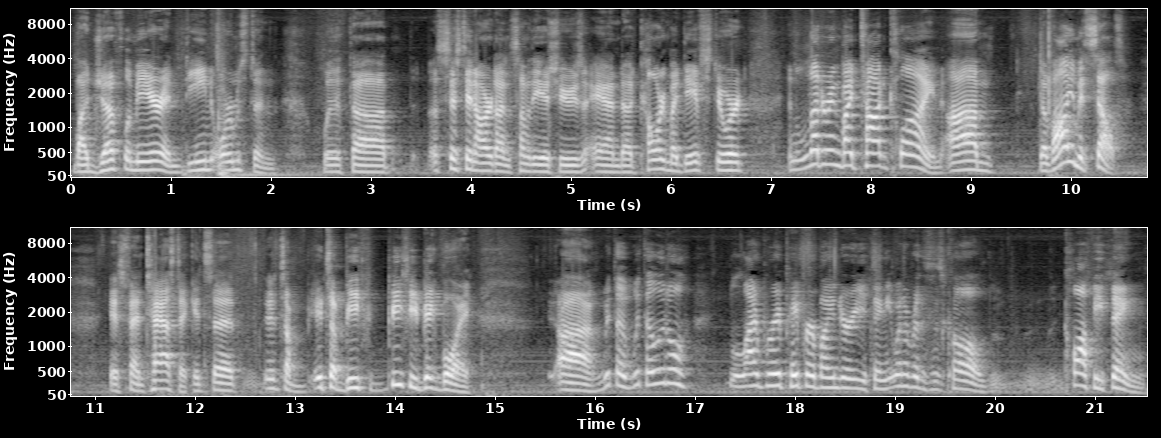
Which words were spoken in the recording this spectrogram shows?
by Jeff Lemire and Dean Ormston, with uh, assistant art on some of the issues, and uh, coloring by Dave Stewart, and lettering by Todd Klein. Um, the volume itself is fantastic. It's a it's a it's a beefy, beefy big boy uh, with a with a little library paper bindery thing, whatever this is called, clothy thing.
